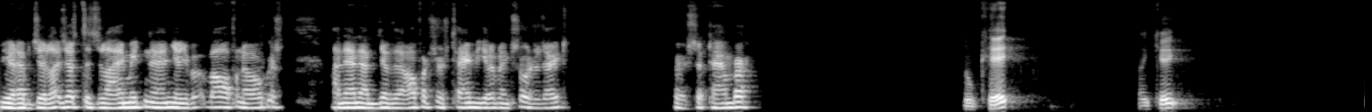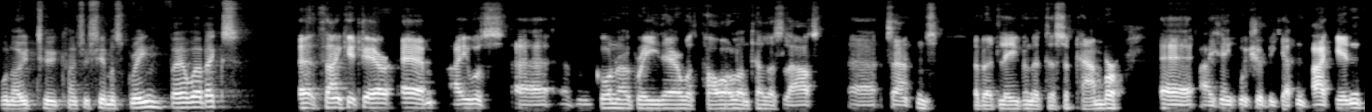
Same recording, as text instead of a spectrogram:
You have July, just the July meeting, and then you have off in August, and then um, give the officers time to get everything sorted out for September. Okay. Thank you. We'll now to Councillor Seamus Green via WebEx. Uh, thank you, Chair. Um, I was uh, going to agree there with Paul until his last uh, sentence about leaving it to September. Uh, I think we should be getting back in.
